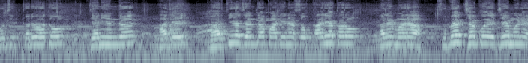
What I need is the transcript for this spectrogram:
ઘોષિત કર્યો હતો, તેની અંદર આજે ભારતીય જનતા પાર્ટીના સૌ કાર્યકરો અને મારા શુભેચ્છકોએ જે મને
